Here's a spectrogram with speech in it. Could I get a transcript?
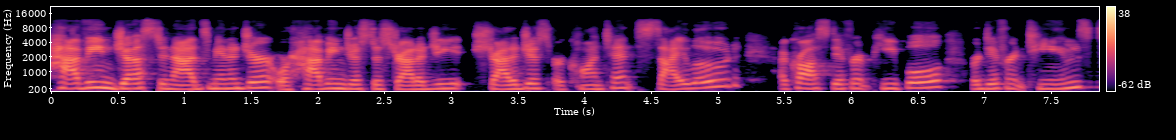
Having just an ads manager or having just a strategy strategist or content siloed across different people or different teams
